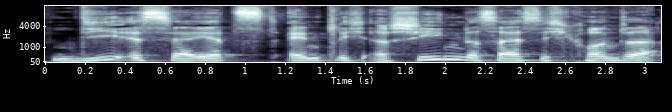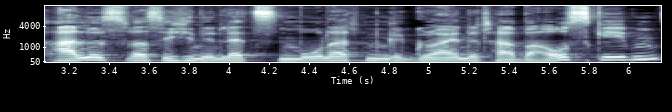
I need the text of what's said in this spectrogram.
Die ist ja jetzt endlich erschienen. Das heißt, ich konnte alles, was ich in den letzten Monaten gegrindet habe, ausgeben.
